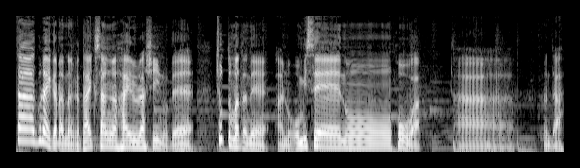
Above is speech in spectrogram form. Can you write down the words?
日ぐらいからなんか大工さんが入るらしいのでちょっとまだねあのお店の方はあなんだ、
